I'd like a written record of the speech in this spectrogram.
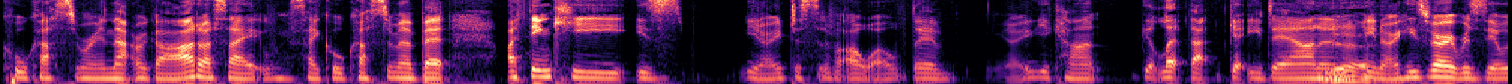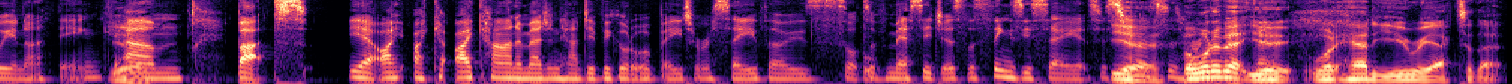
cool customer in that regard. I say say cool customer, but I think he is, you know, just sort of oh well, they're you know you can't get let that get you down, and Yeah. you know he's very resilient. I think, Yeah. um, but. Yeah, I, I, I can't imagine how difficult it would be to receive those sorts of messages. The things you see, it's just Yeah, it's just but what about you? What? How do you react to that?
